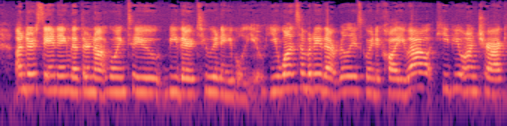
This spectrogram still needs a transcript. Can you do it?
understanding that they're not going to be there to enable you. You want somebody that really is going to call you out, keep you on track,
